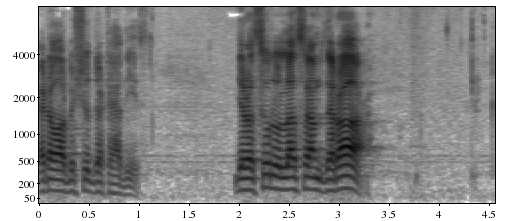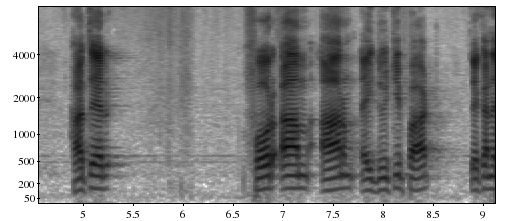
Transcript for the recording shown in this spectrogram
এটা আর বিশুদ্ধ একটা হাদিস। যে রসুল্লাহ সালাম জারা হাতের ফোর আর্ম আর্ম, এই দুইটি পার্ট যেখানে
